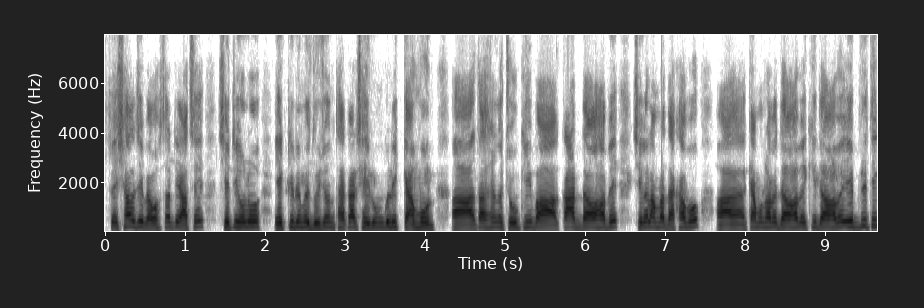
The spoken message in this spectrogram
স্পেশাল যে ব্যবস্থাটি আছে, সেটি হলো একটি রুমে দুজন থাকার, সেই রুমগুলি কেমন তার সঙ্গে চৌকি বা কাঠ দেওয়া হবে, সেগুলো আমরা দেখাবো কেমনভাবে দেওয়া হবে, কি দেওয়া হবে এভরিথিং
